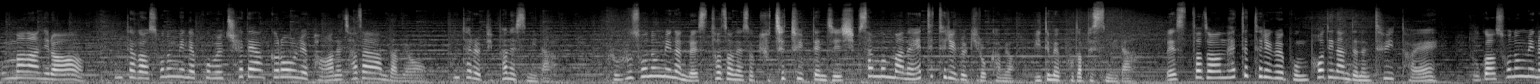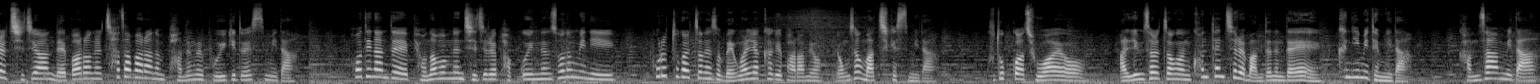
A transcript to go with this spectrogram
뿐만 아니라 훈태가 손흥민의 폼을 최대한 끌어올릴 방안을 찾아야 한다며 훈태를 비판했습니다. 그 후 손흥민은 레스터전에서 교체 투입된 지 13분 만에 해트트릭을 기록하며 믿음에 보답했습니다. 레스터전 해트트릭을 본 퍼디난드는 트위터에 누가 손흥민을 지지한 내 발언을 찾아봐라는 반응을 보이기도 했습니다. 퍼디난드의 변함없는 지지를 받고 있는 손흥민이 포르투갈전에서 맹활약하길 바라며 영상 마치겠습니다. 구독과 좋아요, 알림 설정은 컨텐츠를 만드는데 큰 힘이 됩니다. 감사합니다.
